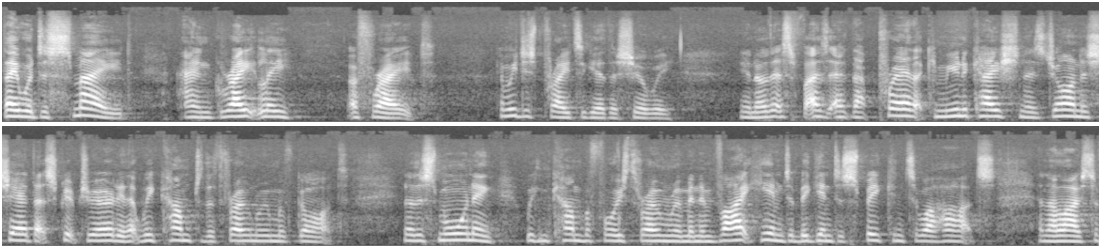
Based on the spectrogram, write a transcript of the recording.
they were dismayed and greatly afraid. Can we just pray together, shall we? You know, that's, as, as that prayer, that communication, as John has shared that scripture earlier, that we come to the throne room of God. You know, this morning we can come before his throne room and invite him to begin to speak into our hearts and our lives. So,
